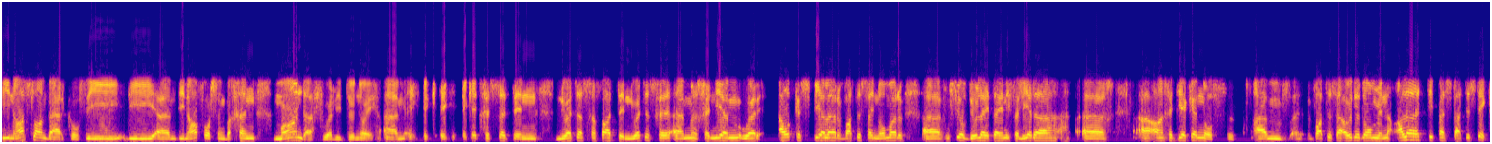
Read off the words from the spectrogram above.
die naslaanwerk of die die um, die navorsing begin maande voor die toernooi. Um, ek, ek ek ek het gesit en notas gevat en notas ge, um, geneem oor elke speler, wat is sy nommer, uh hoeveel doele het hy in die verlede uh, uh aangeteken of um wat is sy ouderdom en alle tipe statistiek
